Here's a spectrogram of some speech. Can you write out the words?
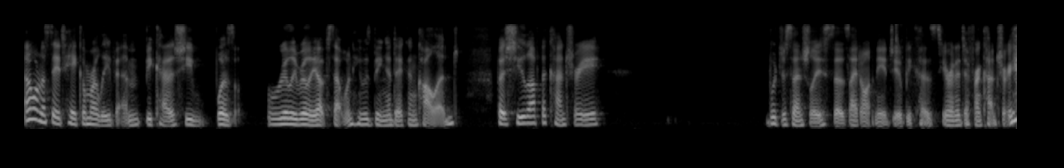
I don't want to say take him or leave him because she was really really upset when he was being a dick in college. But she left the country which essentially says I don't need you because you're in a different country.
